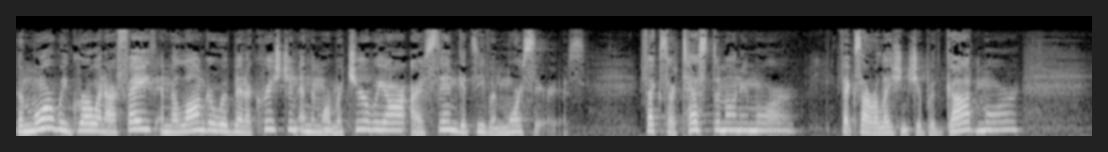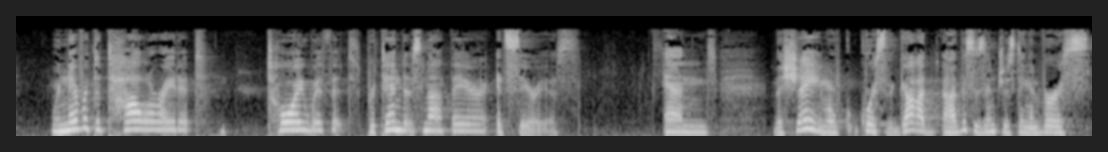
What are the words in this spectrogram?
the more we grow in our faith and the longer we've been a Christian and the more mature we are, our sin gets even more serious. Affects our testimony more, affects our relationship with God more. We're never to tolerate it, toy with it, pretend it's not there. It's serious. And the shame, of course, God, uh, this is interesting in verse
